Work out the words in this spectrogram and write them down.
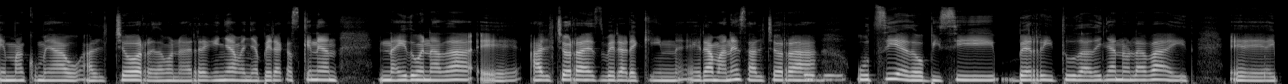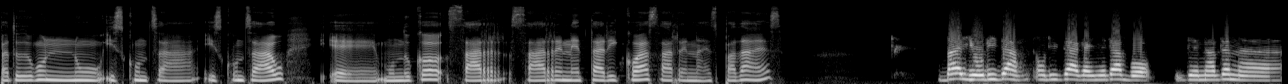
emakume hau altxor, edo bueno, erregina, baina berak azkenean nahi duena da e, altxorra ez berarekin eraman ez, altxorra mhm. utzi edo bizi berritu da dela nolabait, e, aipatu dugun nu hizkuntza hizkuntza hau, e, munduko zar, zarrenetarikoa zarrena ezpada ez? Bai, hori da, hori da, gainera, bo, dena den uh,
